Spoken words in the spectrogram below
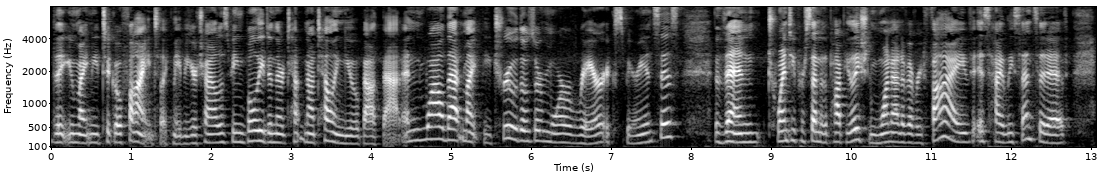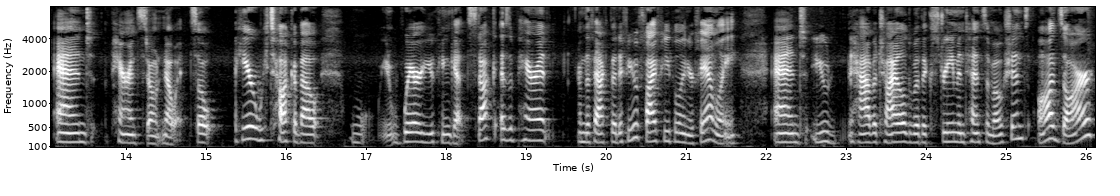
that you might need to go find. Like maybe your child is being bullied and they're not telling you about that. And while that might be true those are more rare experiences than 20% of the population. One out of every five is highly sensitive and parents don't know it. So here we talk about where you can get stuck as a parent and the fact that if you have five people in your family and you have a child with extreme intense emotions, odds are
